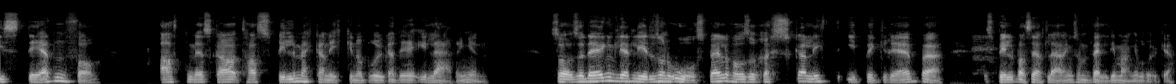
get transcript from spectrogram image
istedenfor at vi skal ta spillmekanikken og bruke det i læringen. Så, så det er egentlig et lite sånn ordspill for å røske litt i begrepet spillbasert læring, som veldig mange bruker.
